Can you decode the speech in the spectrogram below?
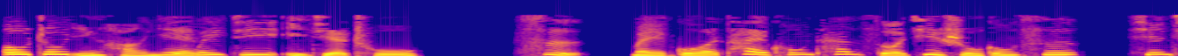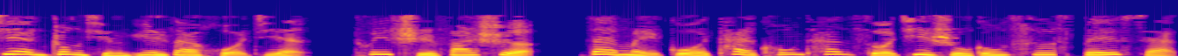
欧洲银行业危机已解除。四，美国太空探索技术公司星舰重型运载火箭推迟发射。在美国太空探索技术公司 SpaceX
